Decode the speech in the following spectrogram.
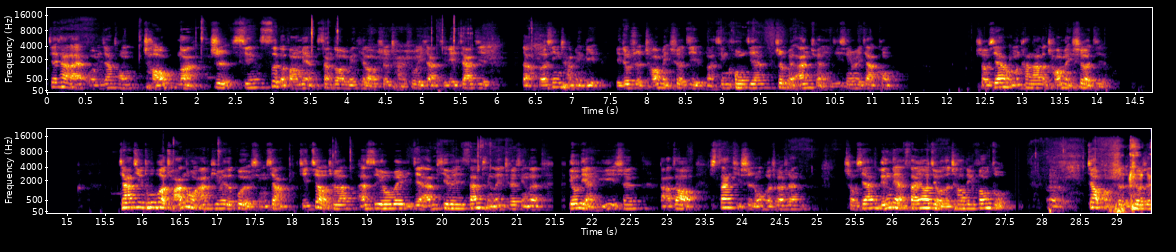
接下来，我们将从潮、暖、智、新四个方面向各位媒体老师阐述一下吉利嘉际的核心产品力，也就是潮美设计、暖心空间、智慧安全以及新锐驾控。首先，我们看它的潮美设计。嘉际突破传统 MPV 的固有形象及轿车、SUV 以及 MPV 三品类车型的优点于一身，打造三体式融合车身。首先，零点三幺九的超低风阻，呃。轿跑式的车身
